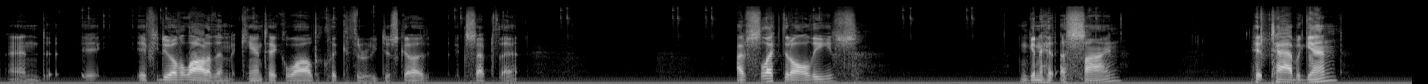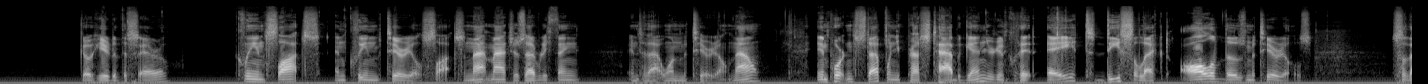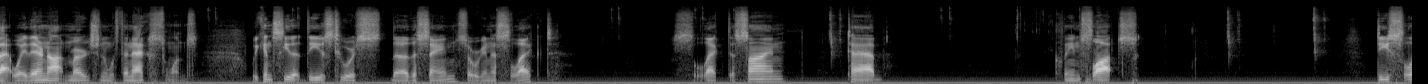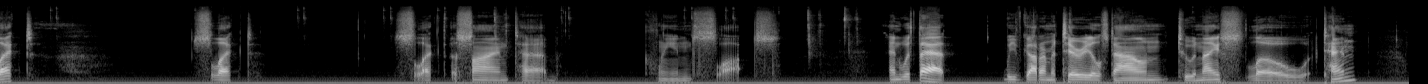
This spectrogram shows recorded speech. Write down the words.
And it, if you do have a lot of them it can take a while to click through. You just got to accept that. I've selected all these. I'm going to hit assign. Hit tab again go here to this arrow, clean slots, and clean material slots. And that matches everything into that one material. Now, important step, when you press tab again, you're going to hit A to deselect all of those materials. So that way they're not merged in with the next ones. We can see that these two are uh, the same, so we're going to select, select assign, tab, clean slots, deselect, select, select Assign tab, Clean Slots. And with that, we've got our materials down to a nice low 10,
